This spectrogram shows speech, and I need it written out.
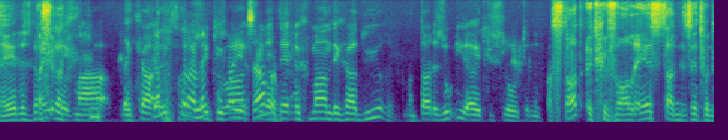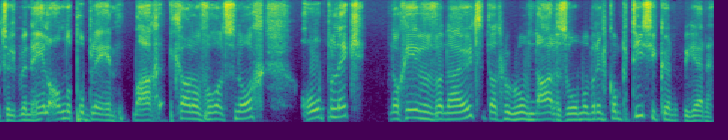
Nee, dat is duidelijk. Dat... Maar ik ga ja, uit van de situatie dat dit nog maanden gaat duren. Want dat is ook niet uitgesloten. Als dat het geval is, dan zitten we natuurlijk met een heel ander probleem. Maar ik ga er vooralsnog hopelijk nog even vanuit dat we gewoon na de zomer met een competitie kunnen beginnen.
